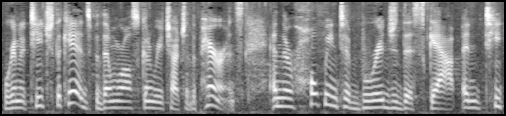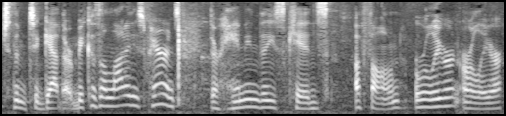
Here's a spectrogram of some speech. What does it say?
we're going to teach the kids, but then we're also going to reach out to the parents. And they're hoping to bridge this gap and teach them together because a lot of these parents, they're handing these kids a phone earlier and earlier.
